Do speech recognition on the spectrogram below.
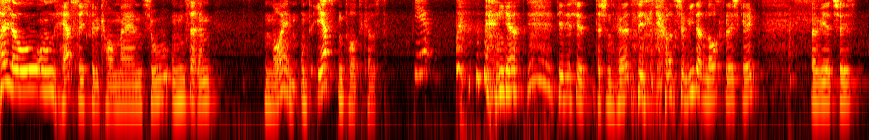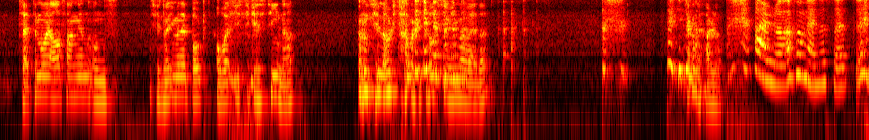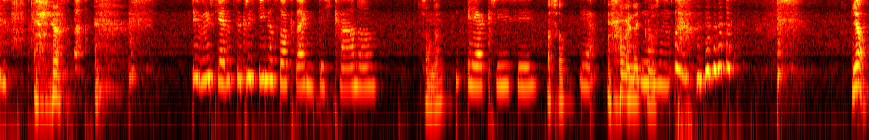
Hallo und herzlich willkommen zu unserem neuen und ersten Podcast. Ja. ja, die das ihr da schon hört, die gerade schon wieder ein Lochfleisch kriegt, weil wir jetzt schon das zweite Mal anfangen und es ist noch immer nicht bockt, aber ist die Christina und sie lacht aber trotzdem immer weiter. Sag mal Hallo. Hallo, auch von meiner Seite. Ja, Übrigens gleich dazu, Christina sagt eigentlich keiner. sondern? Eher Krisi. Achso, Ja. das habe ich nicht gewusst. Ja,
